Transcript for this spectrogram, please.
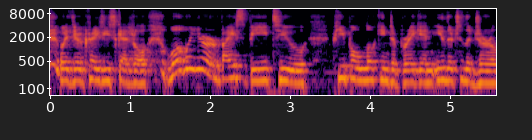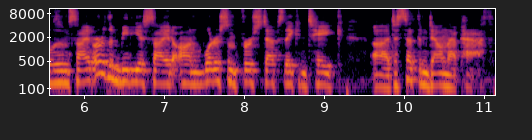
with your crazy schedule. What would your advice be to people looking to break in either to the journalism side or the media side on what are some first steps they can take uh, to set them down that path?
